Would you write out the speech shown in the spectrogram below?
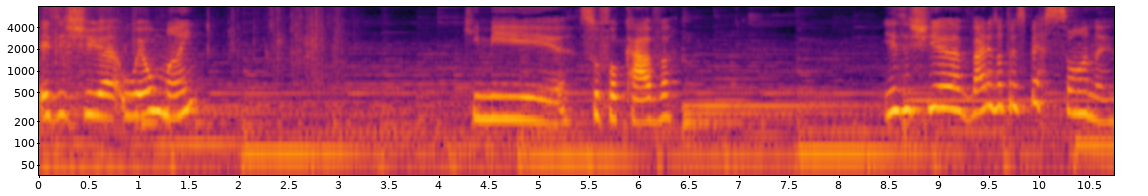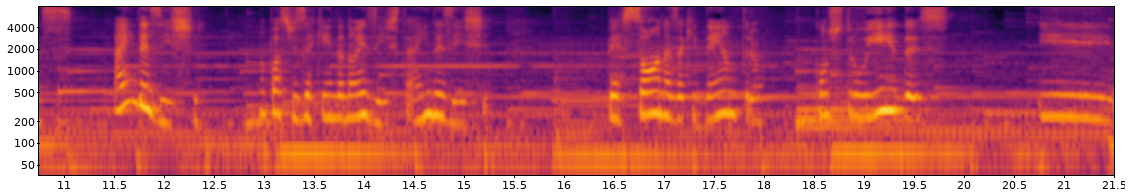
Existia o eu, mãe, que me sufocava. E existia várias outras personas. Ainda existe. Não posso dizer que ainda não exista, ainda existe. Personas aqui dentro construídas e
